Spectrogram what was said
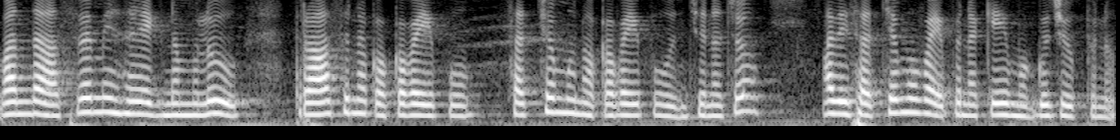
వంద అశ్వమేధ యజ్ఞములు త్రాసునకొకవైపు సత్యమునొకవైపు ఉంచినచో అది సత్యము వైపునకే మొగ్గు చూపును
